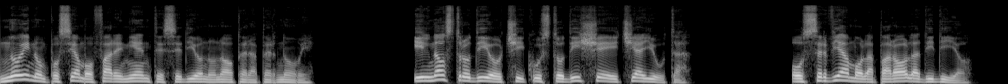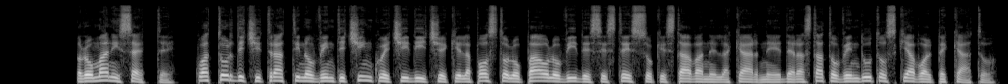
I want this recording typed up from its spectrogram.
Noi non possiamo fare niente se Dio non opera per noi. Il nostro Dio ci custodisce e ci aiuta. Osserviamo la parola di Dio. Romani 7, 14-25 ci dice che l'Apostolo Paolo vide se stesso che stava nella carne ed era stato venduto schiavo al peccato.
